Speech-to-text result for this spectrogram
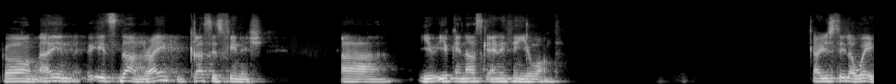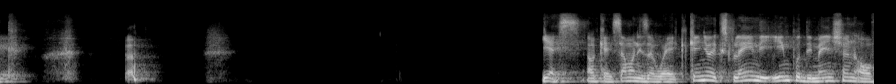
go on. I mean, it's done, right? Class is finished. Uh, you, you can ask anything you want. Are you still awake? yes, okay, someone is awake. Can you explain the input dimension of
